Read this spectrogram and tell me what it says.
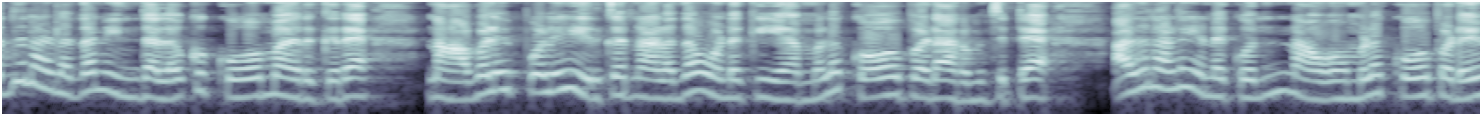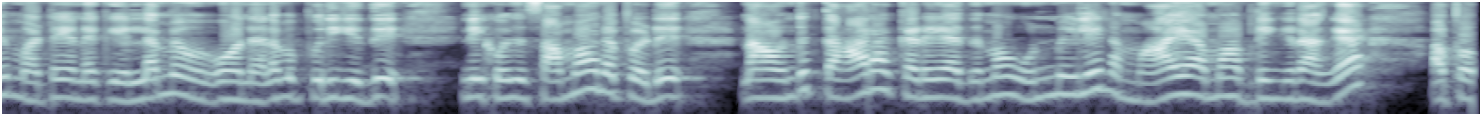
அதனால தான் நீ இந்த அளவுக்கு கோபமாக இருக்கிற. நான் அவளை போலவே இருக்கிறனால தான் உனக்கு என் மேலே கோவப்பட ஆரம்பிச்சிட்டேன். அதனால எனக்கு வந்து நான் உன் மேலே கோவப்படவே மாட்டேன். எனக்கு எல்லாமே உன் நிலமை புரியுது. நீ கொஞ்சம் சமாதானப்படு. நான் வந்து தாரா கிடையாதும்மா உண்மையிலே நான் மாயாமா அப்படிங்கிறாங்க. அப்போ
